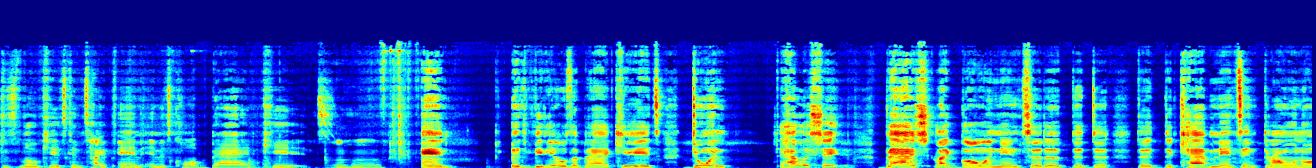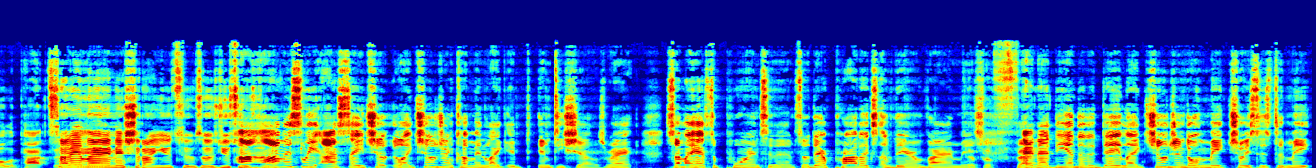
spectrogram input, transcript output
these little kids can type in, and it's called Bad Kids. Mm-hmm. And it's videos of bad kids doing hella shit. Bad, sh- like going into the the, the the the cabinets and throwing all the pots. so they pans. learning this shit on YouTube. So it's YouTube. I, fault. honestly, I say chil- like children come in like em- empty shells, right? Somebody has to pour into them, so they're products of their environment. That's a fact. And at the end of the day, like children don't make choices to make,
